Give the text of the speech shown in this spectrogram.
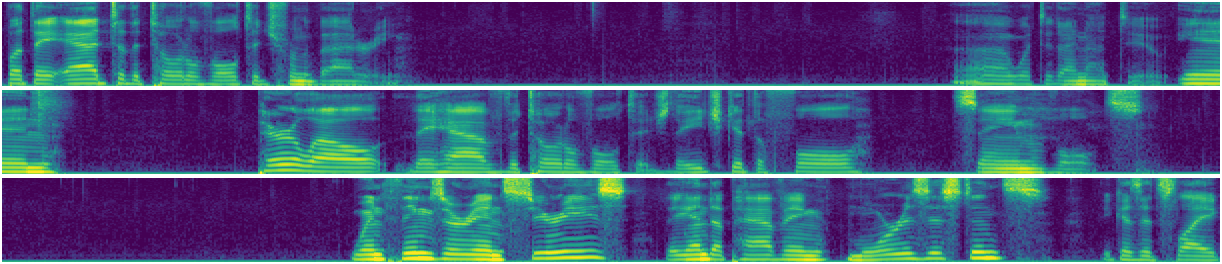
but they add to the total voltage from the battery. Uh, what did I not do? In parallel, they have the total voltage. They each get the full same volts. When things are in series, they end up having more resistance because it's like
